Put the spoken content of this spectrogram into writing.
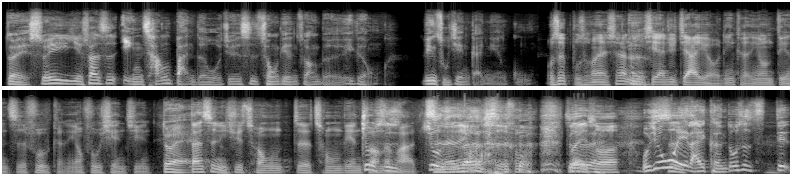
对，所以也算是隐藏版的，我觉得是充电桩的一种。零组件概念股，我是补充一下，像你现在去加油，你可能用电支付，可能用付现金，对。但是你去充这充电桩的话，只能用支付。所以说，我觉得未来可能都是电，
